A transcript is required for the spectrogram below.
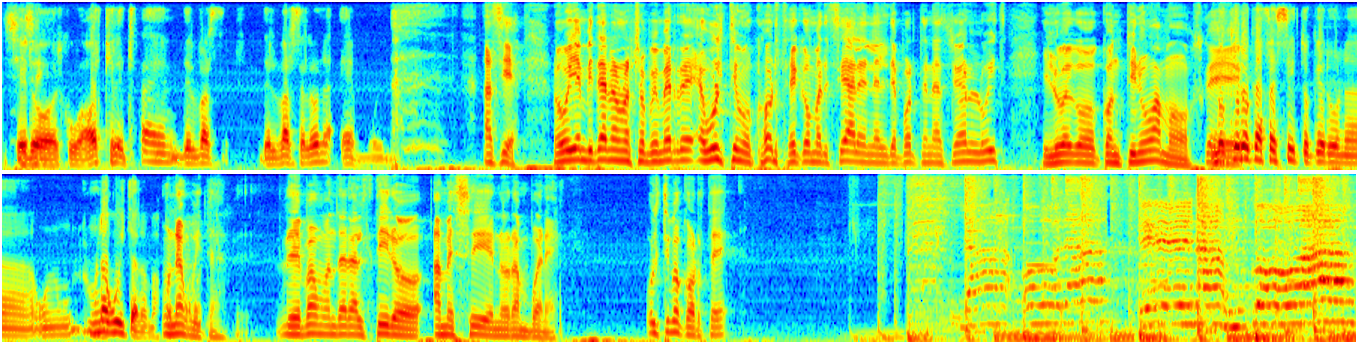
Sí, Pero el jugador que le traen del, Bar- del Barcelona es muy malo. Así es. Nos voy a invitar a nuestro primer eh, último corte comercial en el Deporte Nación, Luis, y luego continuamos. No eh, quiero cafecito, quiero una, un- una agüita nomás. Una favor. agüita. Le vamos a mandar al tiro a Messi en Orambuene. Último corte. La hora en Ancoa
